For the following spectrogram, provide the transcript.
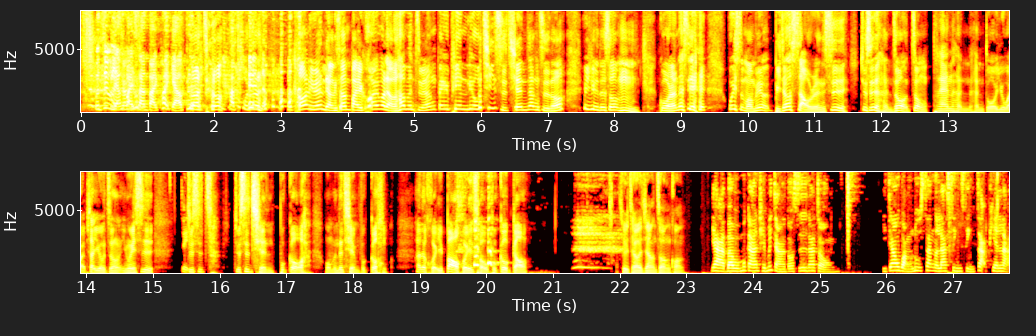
我只有两百三百块给他他骗，他骗了。考里面两三百块不了，他们怎么样被骗六七十千这样子呢？就觉得说，嗯，果然那些为什么没有比较少人是就是很这种这种 plan 很很多，又 website 又这种，因为是就是就是钱不够啊，我们的钱不够，他的回报回酬不够高，所以才会这样状况。呀，把我们刚刚前面讲的都是那种比较网络上的啦，新型诈骗啦。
